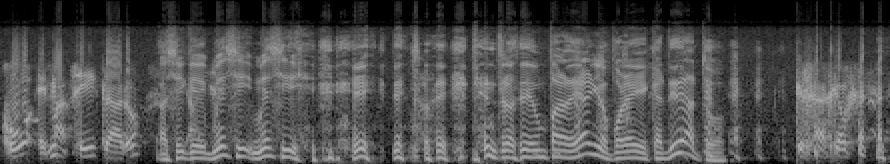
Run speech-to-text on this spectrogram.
Jugó, es más, sí, claro. Así que Messi, Messi dentro, de, un par de años por ahí es candidato.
